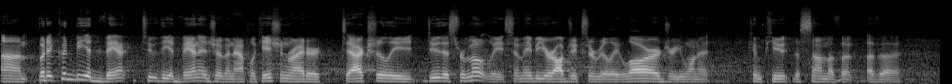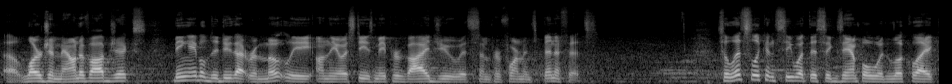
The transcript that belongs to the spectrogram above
Um, but it could be to the advantage of an application writer to actually do this remotely. So maybe your objects are really large or you want to compute the sum of, a, of a, a, large amount of objects. Being able to do that remotely on the OSDs may provide you with some performance benefits. So let's look and see what this example would look like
